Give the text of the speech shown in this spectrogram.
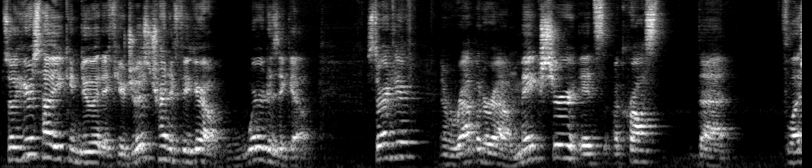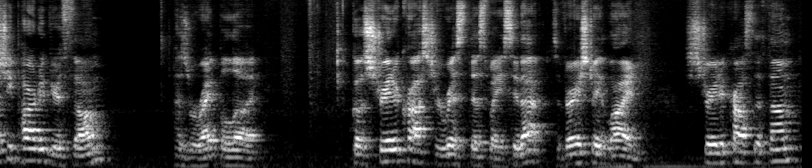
So here's how you can do it if you're just trying to figure out where does it go. Start here and wrap it around. Make sure it's across that fleshy part of your thumb is right below it. Go straight across your wrist this way. See that? It's a very straight line. Straight across the thumb,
